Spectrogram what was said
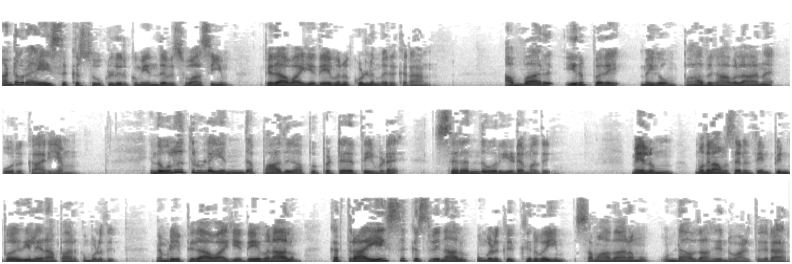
ஆண்டவராய் இயேசு கிறிஸ்துவுக்குள் இருக்கும் எந்த விசுவாசியும் பிதாவாகிய தேவனுக்குள்ளும் இருக்கிறான். அவ்வாறு இருப்பதே மிகவும் பாதுகாவலான ஒரு காரியம். இந்த உலகத்தில் உள்ள எந்த பாதுகாப்பு பெட்டகத்தையும் விட சிறந்த ஒரு இடம் அது. மேலும் முதலாம் சரணத்தின் பின்பகுதியிலே நாம் பார்க்கும் பொழுது நம்முடைய பிதாவாகிய தேவனாலும் கர்த்தரா இயேசு கிறிஸ்துவினாலும் உங்களுக்கு கிருவையும் சமாதானமும் உண்டாவதாக என்று வாழ்த்துகிறார்.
